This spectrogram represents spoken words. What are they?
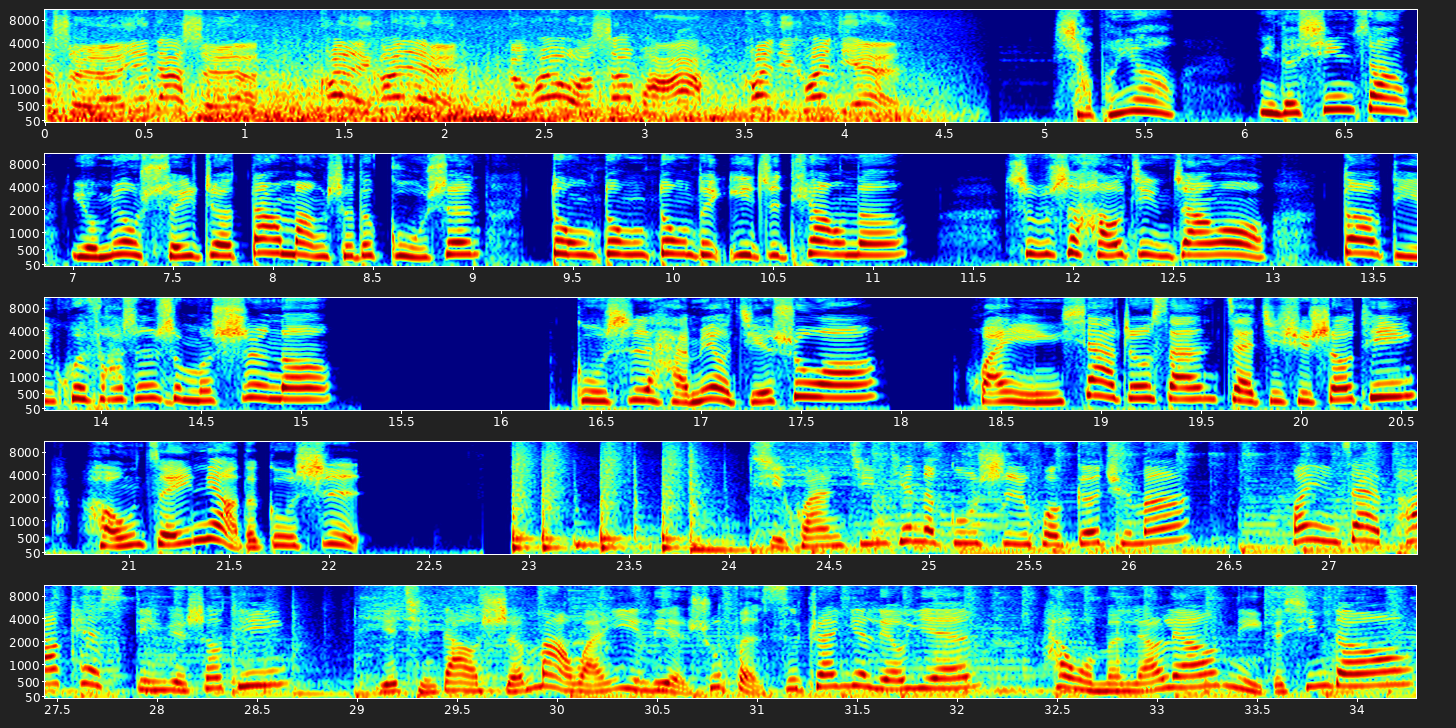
水了！淹大水了！快点，快点，赶快往上爬！快点，快点！小朋友，你的心脏有没有随着大蟒蛇的鼓声咚咚咚的一直跳呢？是不是好紧张哦？到底会发生什么事呢？故事还没有结束哦，欢迎下周三再继续收听红嘴鸟的故事。喜欢今天的故事或歌曲吗？欢迎在 Podcast 订阅收听。也请到神马玩意脸书粉丝专业留言，和我们聊聊你的心得哦。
